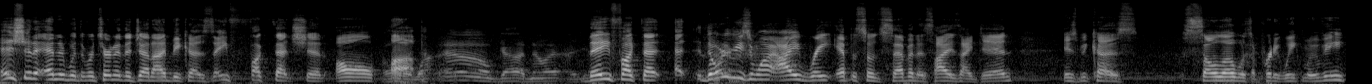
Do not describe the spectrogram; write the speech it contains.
It should have ended with the Return of the Jedi because they fucked that shit all Oh, up. wow. oh God, no! I, I, They fucked that. uh, The only reason why I rate Episode Seven as high as I did is because Solo was a pretty weak movie.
